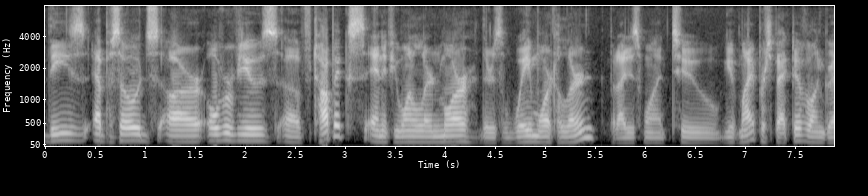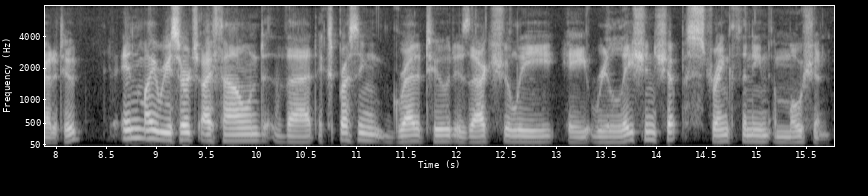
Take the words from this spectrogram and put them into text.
These episodes are overviews of topics, and if you want to learn more, there's way more to learn, but I just want to give my perspective on gratitude. In my research, I found that expressing gratitude is actually a relationship strengthening emotion.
